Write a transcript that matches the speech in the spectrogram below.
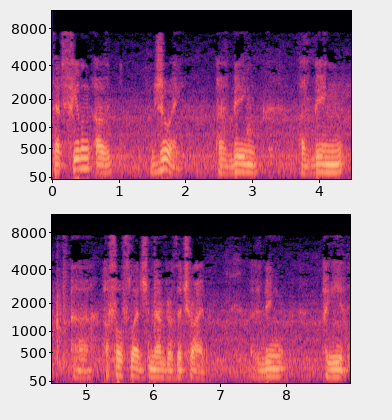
that feeling of joy of being of being uh, a full-fledged member of the tribe, of being a yid.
